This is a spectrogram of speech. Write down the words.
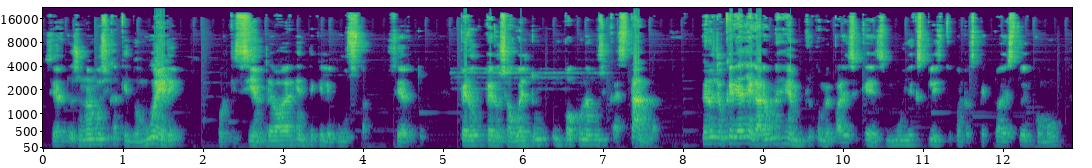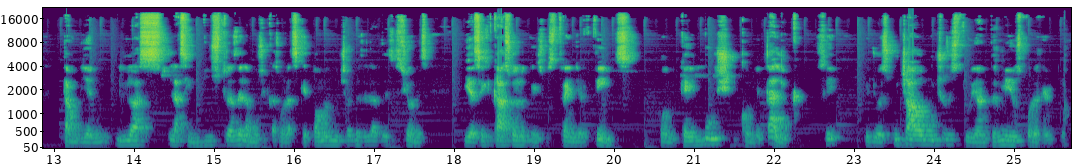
¿cierto? Es una música que no muere porque siempre va a haber gente que le gusta, ¿cierto? Pero, pero se ha vuelto un, un poco una música estándar. Pero yo quería llegar a un ejemplo que me parece que es muy explícito con respecto a esto de cómo también las, las industrias de la música son las que toman muchas veces las decisiones y es el caso de lo que hizo Stranger Things con Kate Bush y con Metallica, ¿sí? Yo he escuchado a muchos estudiantes míos, por ejemplo,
